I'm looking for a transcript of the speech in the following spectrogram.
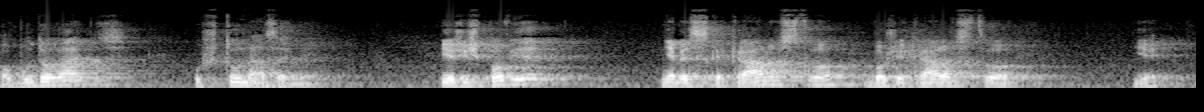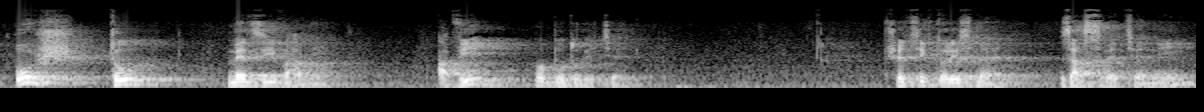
ho budovať už tu na zemi. Ježiš povie, nebeské kráľovstvo, Božie kráľovstvo je už tu medzi vami. A vy ho budujte. Všetci, ktorí sme zasvetení,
